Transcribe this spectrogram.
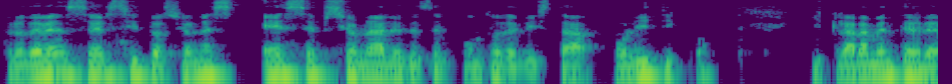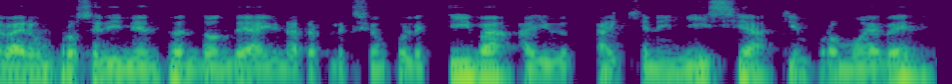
pero deben ser situaciones excepcionales desde el punto de vista político. Y claramente debe haber un procedimiento en donde hay una reflexión colectiva, hay, hay quien inicia, quien promueve,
